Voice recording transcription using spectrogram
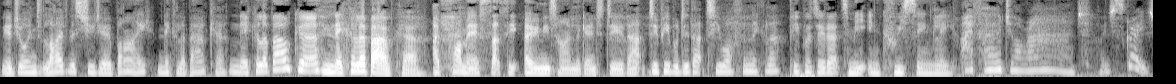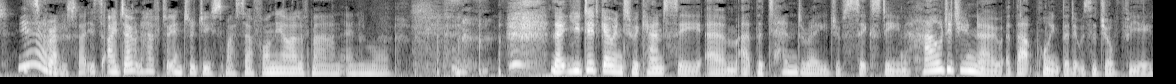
We are joined live in the studio by Nicola Bowker. Nicola Bowker. Nicola Bowker. I promise that's the only time we're going to do that. Do people do that to you often, Nicola? People do that to me increasingly. I've heard your ad, which is great. It's great. It's, I don't have to introduce myself on the Isle of Man anymore. Now, you did go into accountancy um, at the tender age of 16. How did you know at that point that it was the job for you?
